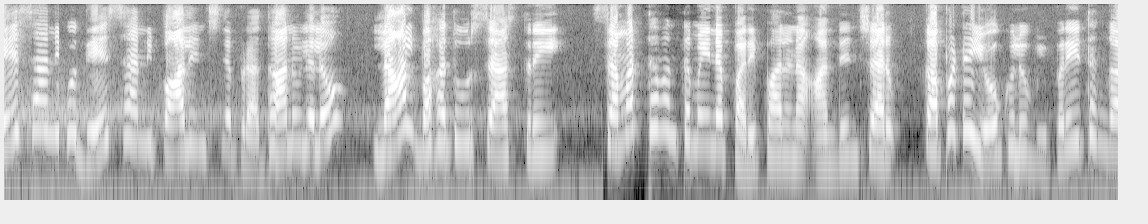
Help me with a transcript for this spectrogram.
దేశానికి దేశాన్ని పాలించిన ప్రధానులలో లాల్ బహదూర్ శాస్త్రి సమర్థవంతమైన పరిపాలన అందించారు. కపట యోగులు విపరీతంగా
